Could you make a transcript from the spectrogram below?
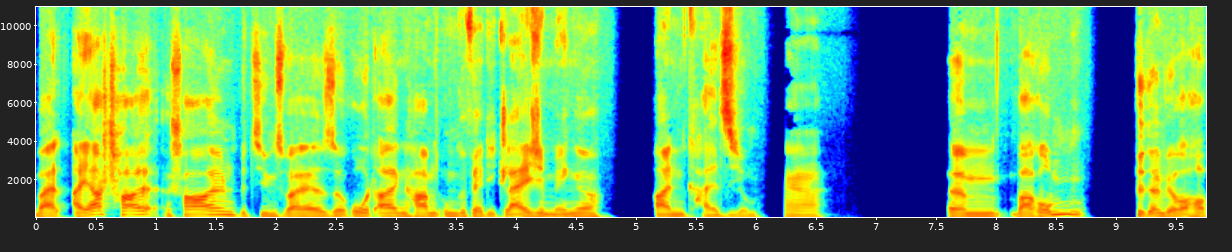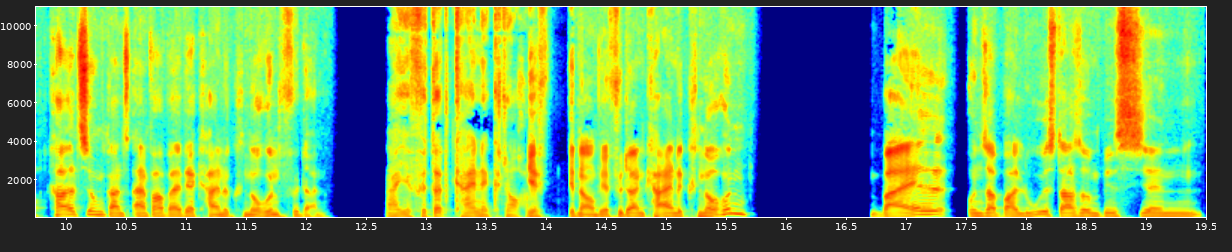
weil Eierschalen bzw. Rotalgen haben ungefähr die gleiche Menge an Kalzium. Ja. Ähm, warum füttern wir überhaupt Kalzium? Ganz einfach, weil wir keine Knochen füttern. Ah, ihr füttert keine Knochen. Wir, genau, wir füttern keine Knochen weil unser Balu ist da so ein bisschen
